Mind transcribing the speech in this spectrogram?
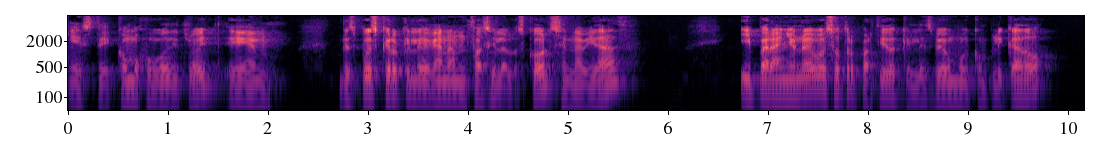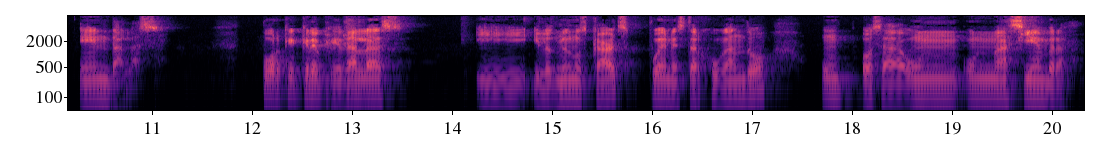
Este, cómo jugó Detroit. Em, después creo que le ganan fácil a los Colts en Navidad. Y para Año Nuevo es otro partido que les veo muy complicado en Dallas. Porque creo que Dallas y, los mismos Cards pueden estar jugando un, o sea, una siembra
